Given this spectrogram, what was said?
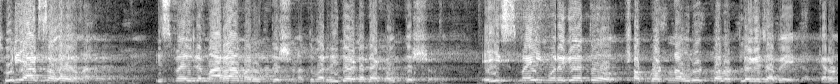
ছুরি আর চালায়ও না। ইসমাইলকে মারা আমার উদ্দেশ্য না, তোমার হৃদয়টা দেখা উদ্দেশ্য। এই ইসমাইল মরে গেলে তো সব ঘটনা উলট পালট লেগে যাবে। কারণ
